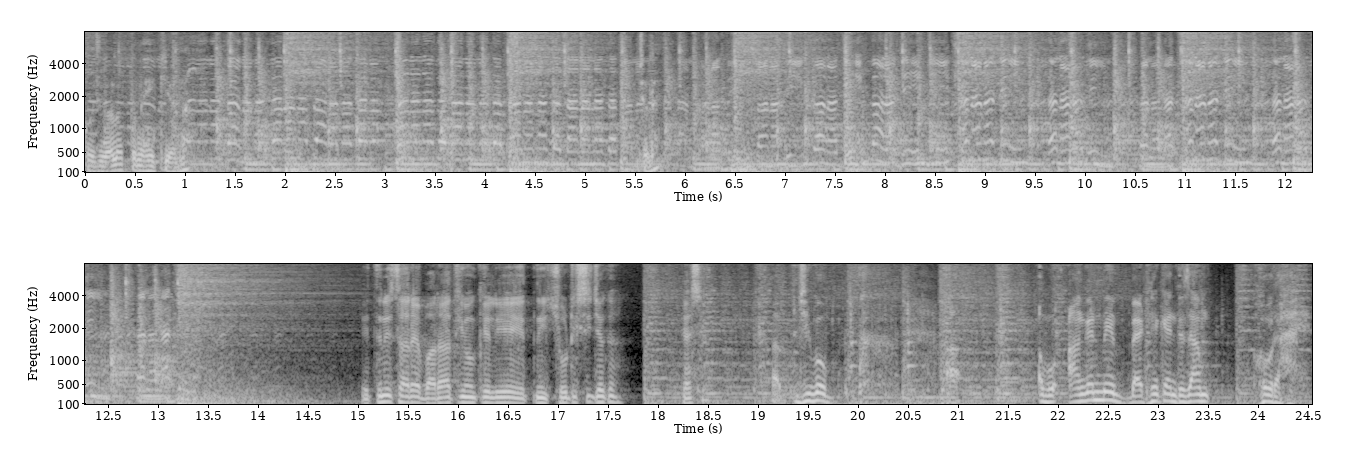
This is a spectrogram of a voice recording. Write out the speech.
कुछ गलत तो नहीं किया ना? चले। इतने सारे बारातियों के लिए इतनी छोटी सी जगह? कैसे? जी वो आ, अब वो आँगन में बैठने का इंतज़ाम हो रहा है।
